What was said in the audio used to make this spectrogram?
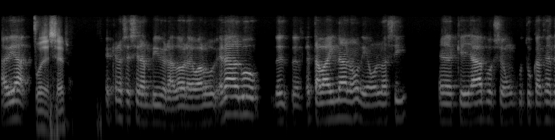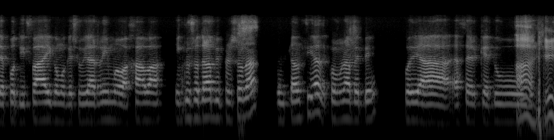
Había... Puede ser. Es que no sé si eran vibradores o algo. Era algo de, de esta vaina, ¿no? Digámoslo así en el que ya, pues según tus canciones de Spotify, como que subía el ritmo, bajaba, incluso otras personas a distancia, con una app, podía hacer que tú... Ah, sí,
